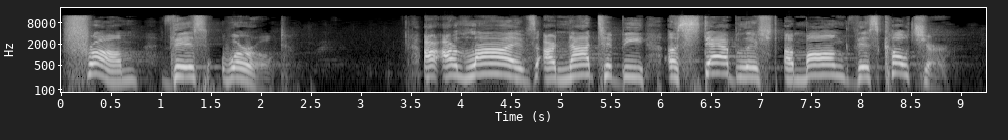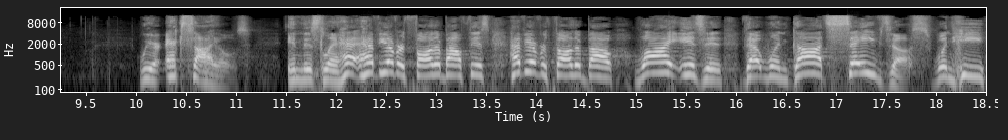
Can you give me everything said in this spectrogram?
from this world. Our, our, lives are not to be established among this culture. We are exiles in this land. Ha- have you ever thought about this? Have you ever thought about why is it that when God saves us, when he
